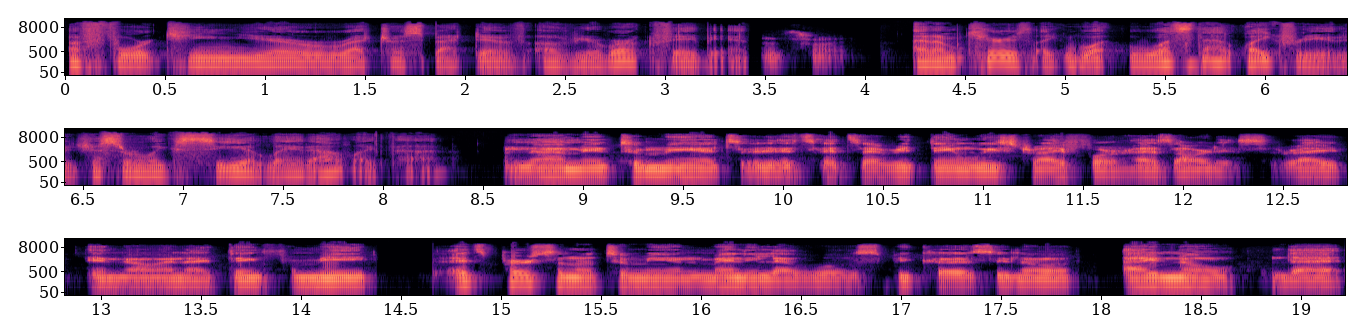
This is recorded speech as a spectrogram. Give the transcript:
a 14 year retrospective of your work, Fabian. That's right. And I'm curious, like, what what's that like for you to just sort of like see it laid out like that? No, I mean to me, it's it's it's everything we strive for as artists, right? You know, and I think for me, it's personal to me in many levels because you know I know that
